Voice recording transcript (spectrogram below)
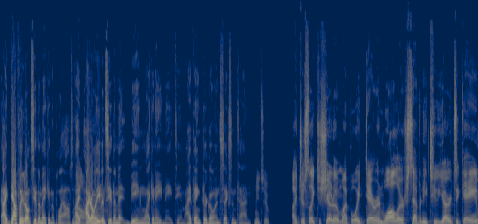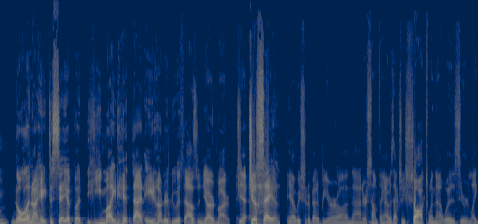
I definitely don't see them making the playoffs. No. I, I don't even see them being like an eight and eight team. I think they're going six and ten. Me too. I'd just like to shout out my boy Darren Waller, 72 yards a game. Nolan, Oh. I hate to say it, but he might hit that 800 to 1,000 yard mark. J- Yeah. Just saying. Yeah, we should have bet a beer on that or something. I was actually shocked when that was your like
